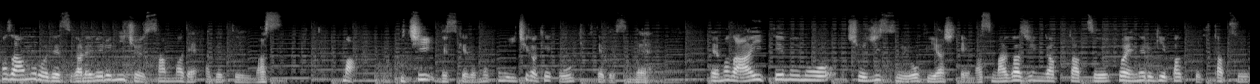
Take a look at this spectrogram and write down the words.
まず、アムロですが、レベル23まで上げています。まあ、1ですけども、この1が結構大きくてですね、えまだアイテムの所持数を増やしています。マガジンが2つとエネルギーパック2つ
